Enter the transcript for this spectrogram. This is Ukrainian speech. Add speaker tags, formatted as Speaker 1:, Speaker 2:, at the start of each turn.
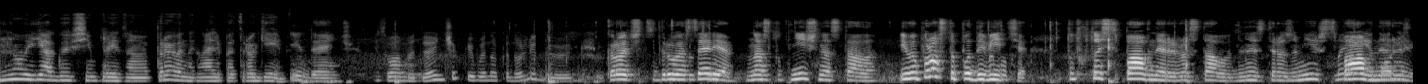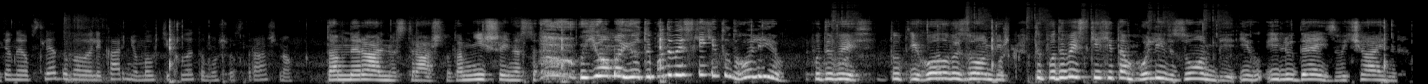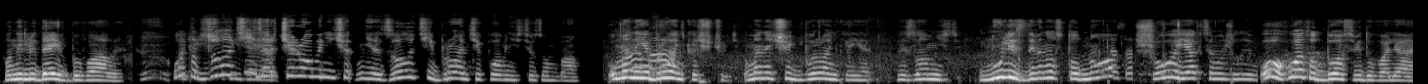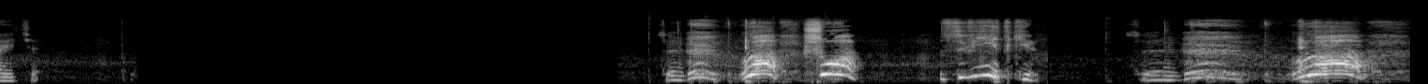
Speaker 1: Ну і як би всім привіт, з вами втроє ви на каналі Петро Гейм.
Speaker 2: І Денчик.
Speaker 3: І з вами Денчик, і ви на каналі Денчик.
Speaker 2: Коротше, це друга серія. У нас тут ніч настала. І ви просто подивіться. Тут хтось спавнери розставив. Денис, ти розумієш?
Speaker 3: Ми
Speaker 2: Спавнери.
Speaker 3: повністю не обслідували лікарню, ми втікли, тому що страшно.
Speaker 2: Там нереально страшно. Там ніч ще й настала. Йо-моє, ти подивись, скільки тут голів. Подивись, тут і голови зомбі. Ти подивись, скільки там голів зомбі і, і людей, звичайно. Вони людей вбивали. О, тут золоті
Speaker 3: йде.
Speaker 2: зачаровані. Ні, золоті бронці повністю зомба. У мене є бронька чуть. У мене чуть бронька є. Незламність. Нулі з 91? Що? Як це можливо? Ого, тут досвіду валяється. Це. А! Що? Звідки? Це. А!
